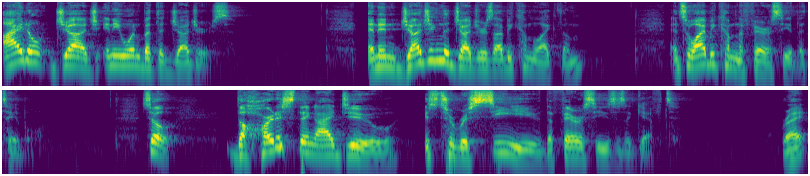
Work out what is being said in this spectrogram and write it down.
I don't judge anyone but the judgers. And in judging the judgers, I become like them. And so I become the Pharisee at the table. So the hardest thing I do is to receive the Pharisees as a gift, right?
